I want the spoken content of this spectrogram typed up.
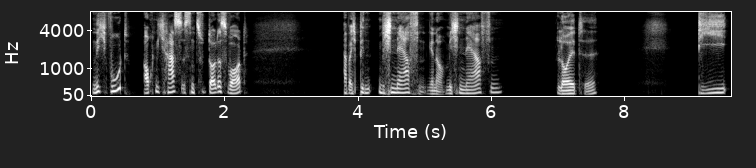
nicht Wut, auch nicht Hass, ist ein zu dolles Wort. Aber ich bin, mich nerven, genau, mich nerven Leute, die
